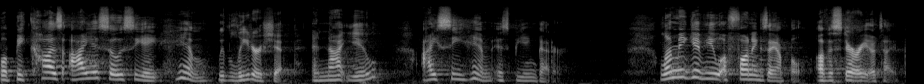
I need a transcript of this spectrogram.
but because I associate him with leadership and not you, I see him as being better. Let me give you a fun example of a stereotype.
